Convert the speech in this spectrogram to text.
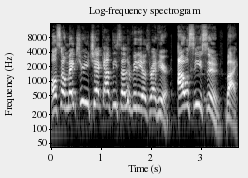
also make sure you check out these other videos right here. I will see you soon. Bye.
